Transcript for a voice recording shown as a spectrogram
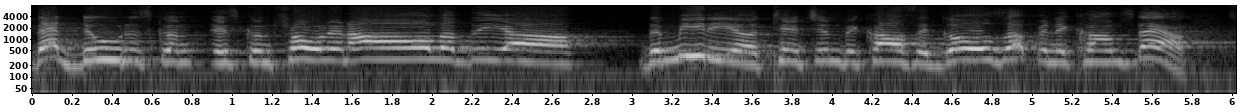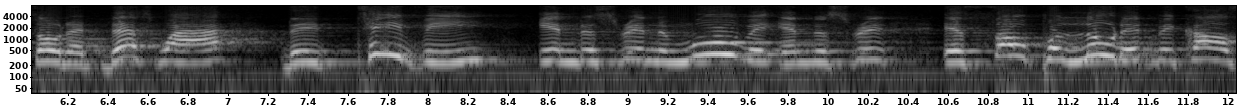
That dude is, con- is controlling all of the, uh, the media attention because it goes up and it comes down. So that, that's why the TV industry and the movie industry is so polluted because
